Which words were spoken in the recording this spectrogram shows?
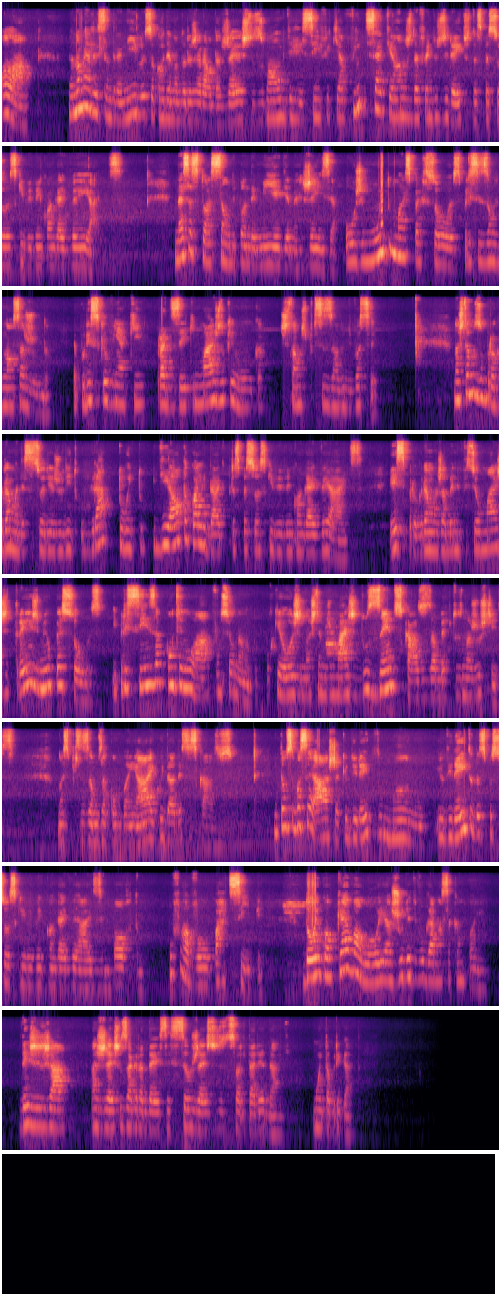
Olá, meu nome é Alessandra Nilo, sou coordenadora geral da Gestos, uma ONG de Recife que há 27 anos defende os direitos das pessoas que vivem com HIV e AIDS. Nessa situação de pandemia e de emergência, hoje muito mais pessoas precisam de nossa ajuda. É por isso que eu vim aqui para dizer que mais do que nunca estamos precisando de você. Nós temos um programa de assessoria jurídico gratuito e de alta qualidade para as pessoas que vivem com HIV e AIDS. Esse programa já beneficiou mais de 3 mil pessoas e precisa continuar funcionando, porque hoje nós temos mais de 200 casos abertos na justiça. Nós precisamos acompanhar e cuidar desses casos. Então, se você acha que o direito humano e o direito das pessoas que vivem com HIV AIDS importam, por favor, participe. Doe qualquer valor e ajude a divulgar nossa campanha. Desde já, a Gestos agradece esse seu gesto de solidariedade. Muito obrigada.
